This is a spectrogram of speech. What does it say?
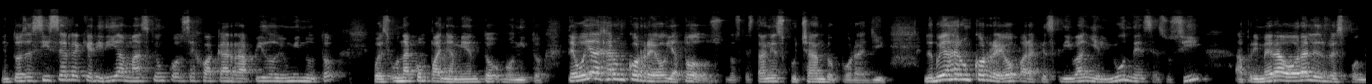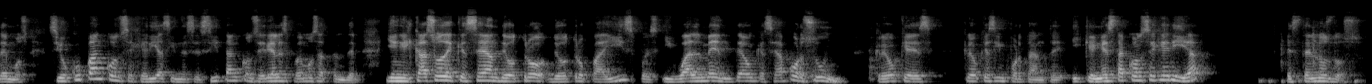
Entonces sí se requeriría más que un consejo acá rápido de un minuto, pues un acompañamiento bonito. Te voy a dejar un correo y a todos los que están escuchando por allí. Les voy a dejar un correo para que escriban y el lunes, eso sí, a primera hora les respondemos. Si ocupan consejería, si necesitan consejería, les podemos atender. Y en el caso de que sean de otro, de otro país, pues igualmente, aunque sea por Zoom, creo que es, creo que es importante. Y que en esta consejería estén los dos.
